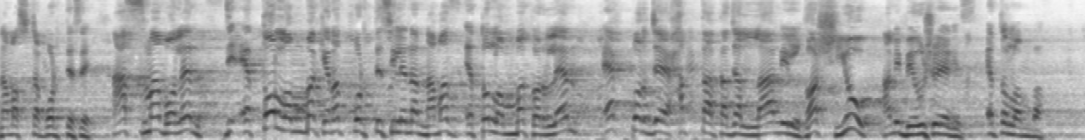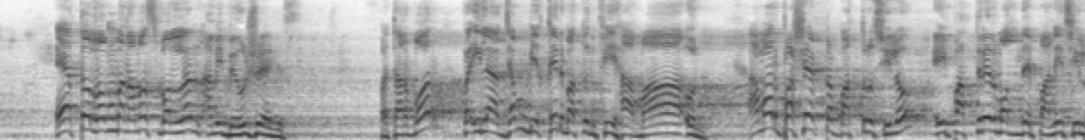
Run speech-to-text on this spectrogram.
নামাজটা পড়তেছে। আসমা বলেন যে, এত লম্বা কেরাত পড়তেছিলেন আর নামাজ এত লম্বা করলেন, এক পর্যায়ে হাত্তা তাজাল্লানিল ঘসিউ আমি বেহুশ হয়ে গেছি। এত লম্বা। এত লম্বা নামাজ পড়লেন, আমি বেহুশ হয়ে গেছি। তারপর ইলা জাম্বি কিরবাতুন ফিহা মাউন। আমার পাশে একটা পাত্র ছিল, এই পাত্রের মধ্যে পানি ছিল।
